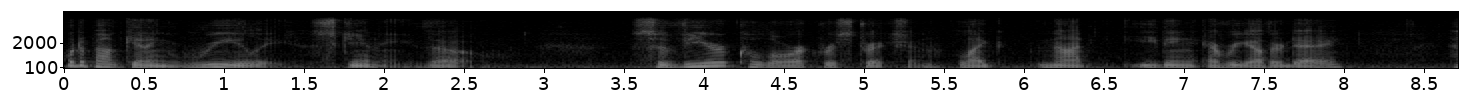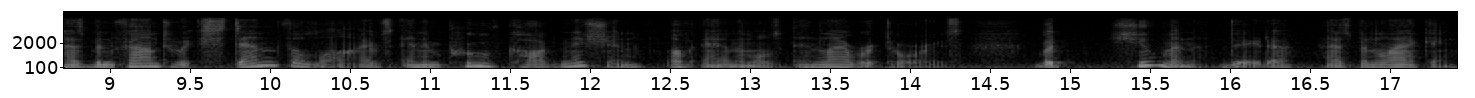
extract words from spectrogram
What about getting really skinny, though? Severe caloric restriction, like not eating every other day, has been found to extend the lives and improve cognition of animals in laboratories, but human data has been lacking,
